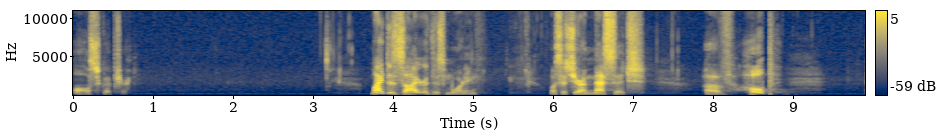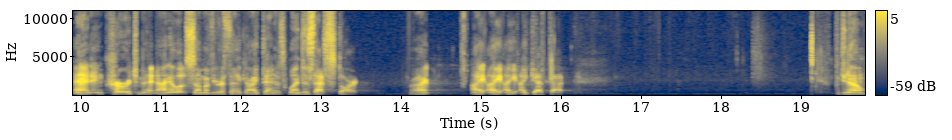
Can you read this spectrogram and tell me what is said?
All scripture. My desire this morning was to share a message of hope and encouragement. And I know what some of you are thinking, all right, Dennis, when does that start? Right? I, I, I get that. But you know,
